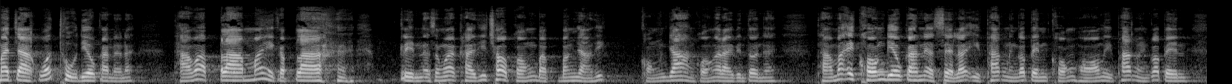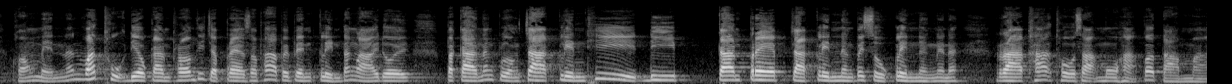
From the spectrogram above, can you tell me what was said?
มาจากวัตถุเดียวกันนะ ถามว่าปลาไหมกับปลากลิ่นสมมติว่าใครที่ชอบของแบบบางอย่างที่ของย่างของอะไรเป็นต้นนะถามว่าไอ้ของเดียวกันเนี่ยเสร็จแล้วอีกภาคหนึ่งก็เป็นของหอมอีกภาคหนึ่งก็เป็นของเหม็นนั้นวัตถุเดียวกันพร้อมที่จะแปลสภาพไปเป็นกลิ่นทั้งหลาย โดยประการทั้งปวงจากกลิ่นที่ดีการแปรจากกลิ่นหนึ่งไปสู่กลิ่นหนึ่งเนี่ยนะราคะโทสะโมหะก็ตามมา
